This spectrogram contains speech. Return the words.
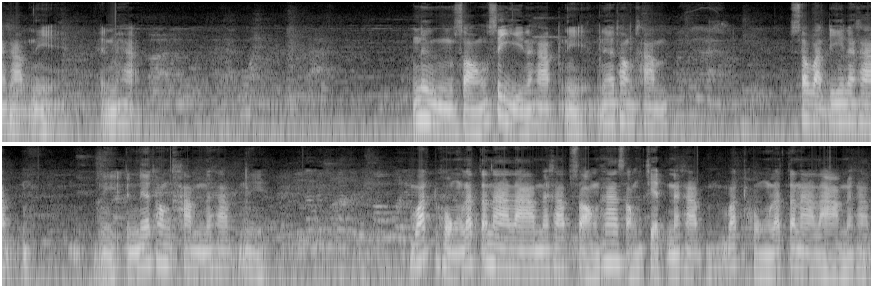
นะครับ นี่เห็นไหมครับหนึ่งสองสี่นะครับ นี่ เนื้อทองคำสวัสดีนะครับ นี่เป็นเนื้อทองคำนะครับ นี่ วัดหงรัตนารามนะครับสองห้าสองเจ็ดนะครับ วัดหงรัตนารามนะครับ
